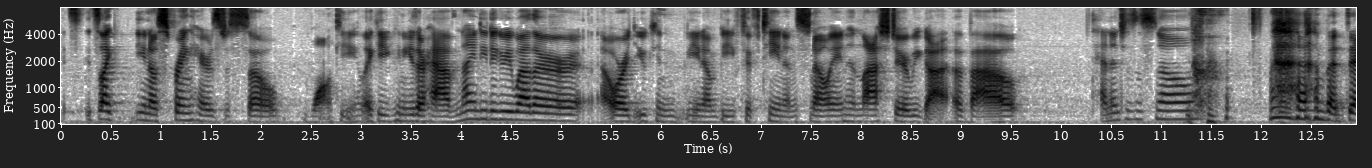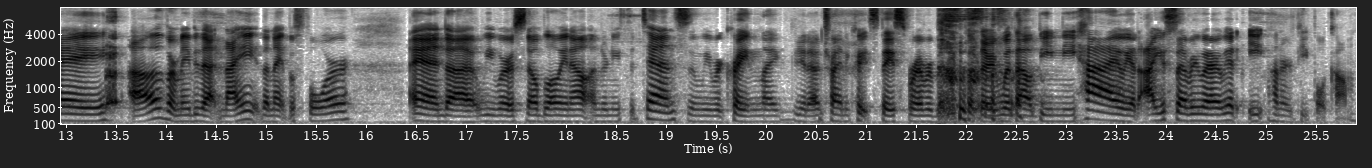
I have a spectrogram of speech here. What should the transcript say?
it's it's like you know spring here is just so wonky. Like you can either have 90 degree weather or you can you know be 15 and snowing. And last year we got about 10 inches of snow the day of or maybe that night the night before and uh, we were snow blowing out underneath the tents and we were creating like you know trying to create space for everybody to put there without being knee high we had ice everywhere we had 800 people come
